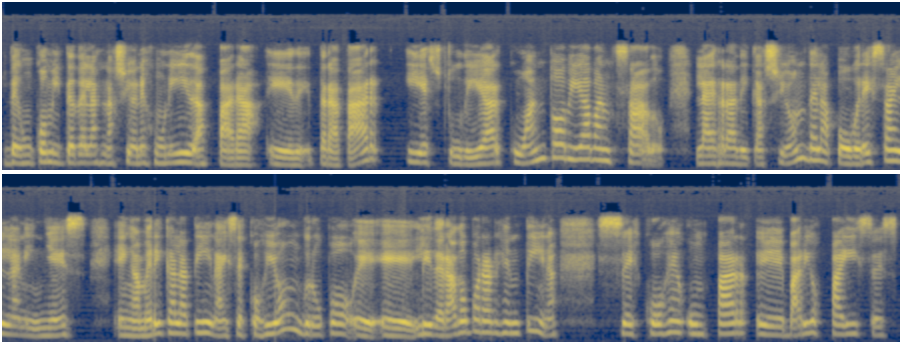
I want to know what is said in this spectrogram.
de un comité de las Naciones Unidas para eh, tratar y estudiar cuánto había avanzado la erradicación de la pobreza en la niñez en América Latina. Y se escogió un grupo eh, eh, liderado por Argentina, se escogen un par, eh, varios países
